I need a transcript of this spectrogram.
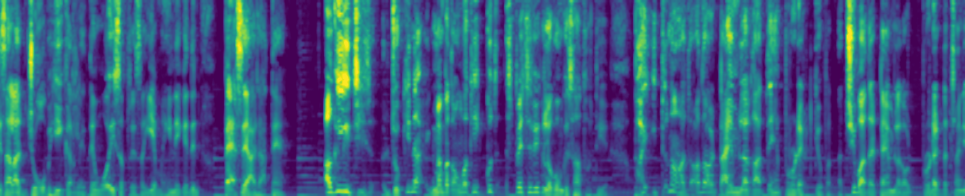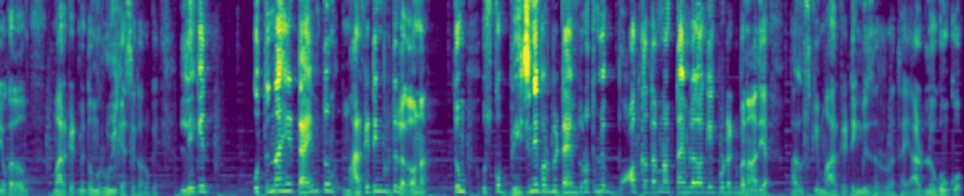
कि साला जॉब ही कर लेते हैं, वही सबसे सही है, महीने के दिन पैसे आ जाते हैं। अगली चीज़, जो कि ना, मैं बताऊँगा कि कुछ स्पेसिफिक लोगों के साथ होती है। भाई, इतना ज़्यादा टाइम लगाते हैं प्रोडक्ट के ऊपर। अच्छी बात है टाइम लगाओ। प्रोडक्ट अच्छा नहीं होगा तो तुम मार्केट में तुम रूल कैसे करोगे? लेकिन उतना ही टाइम तुम मार्केटिंग में भी तो लगाओ ना। तुम उसको बेचने पर भी टाइम दो ना, तुमने बहुत खतरनाक टाइम लगा के एक प्रोडक्ट बना दिया। भाई, उसकी मार्केटिंग भी ज़रूरत है यार। लोगों को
